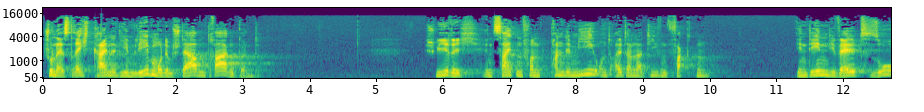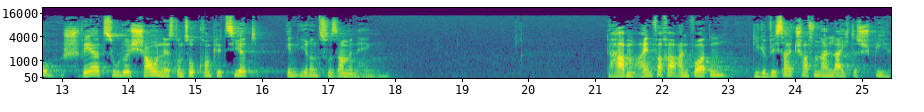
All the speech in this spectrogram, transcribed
Schon erst recht keine, die im Leben und im Sterben tragen könnte. Schwierig in Zeiten von Pandemie und alternativen Fakten in denen die Welt so schwer zu durchschauen ist und so kompliziert in ihren Zusammenhängen. Da haben einfache Antworten, die Gewissheit schaffen, ein leichtes Spiel.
